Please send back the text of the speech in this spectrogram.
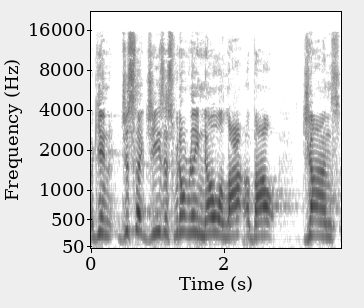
Again, just like Jesus, we don't really know a lot about John's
